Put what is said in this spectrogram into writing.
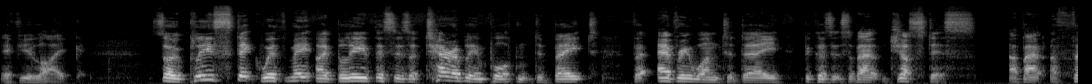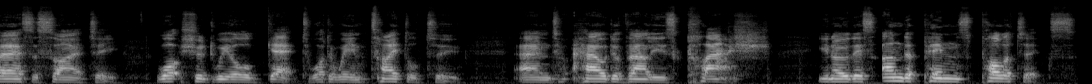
if you like. So please stick with me. I believe this is a terribly important debate for everyone today because it's about justice, about a fair society. What should we all get? What are we entitled to? And how do values clash? You know, this underpins politics.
